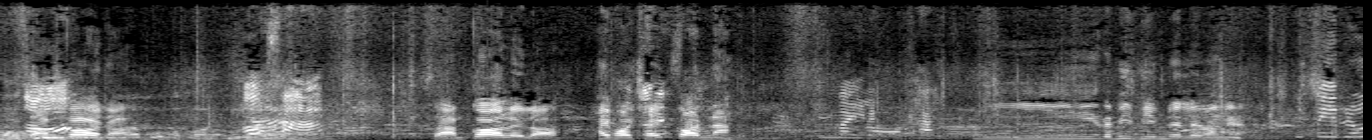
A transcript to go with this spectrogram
ของสามก้อนเนอะอุปกรณ์กีเอาฬาสามสามก้อนเลยเหรอ ให้พ่อใช้ก้อนนะไม่นะคะนี่แล้วพี่พิมพ์ได้เลยบ้างเนี่ยพี่ซีรู้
